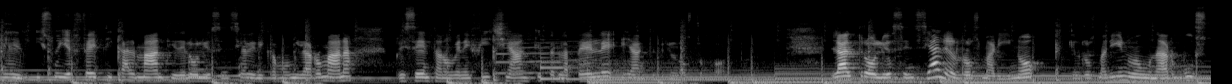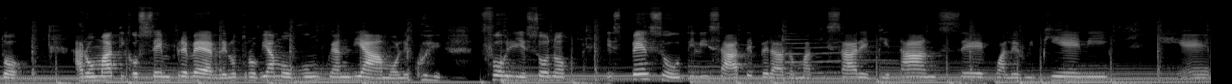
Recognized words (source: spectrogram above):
I suoi effetti calmanti dell'olio essenziale di camomilla romana presentano benefici anche per la pelle e anche per il nostro corpo. L'altro olio essenziale è il rosmarino. Il rosmarino è un arbusto aromatico sempreverde, lo troviamo ovunque andiamo, le cui foglie sono spesso utilizzate per aromatizzare pietanze, quali ripieni, eh,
